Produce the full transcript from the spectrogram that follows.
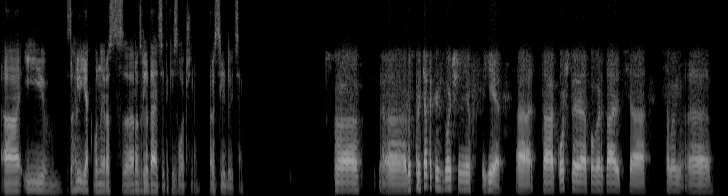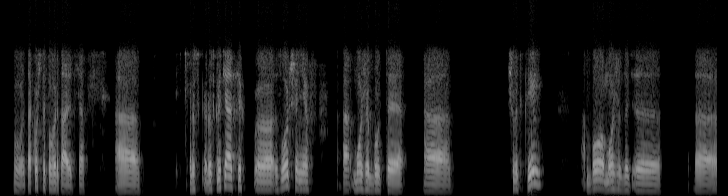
Е, І взагалі як вони роз... розглядаються, такі злочини, розслідуються? Е, е, Розкриття таких злочинів є, е, та кошти повертаються самим, ну, та кошти повертаються. Розкриття цих злочинів може бути швидким або може е, е,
